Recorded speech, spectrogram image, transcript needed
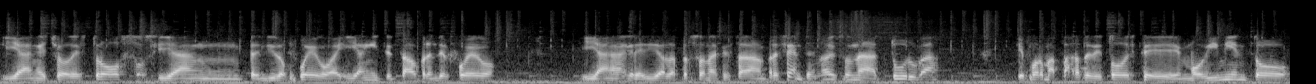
y han hecho destrozos y han prendido fuego ahí, han intentado prender fuego y han agredido a las personas que estaban presentes. ¿no? Es una turba que forma parte de todo este movimiento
